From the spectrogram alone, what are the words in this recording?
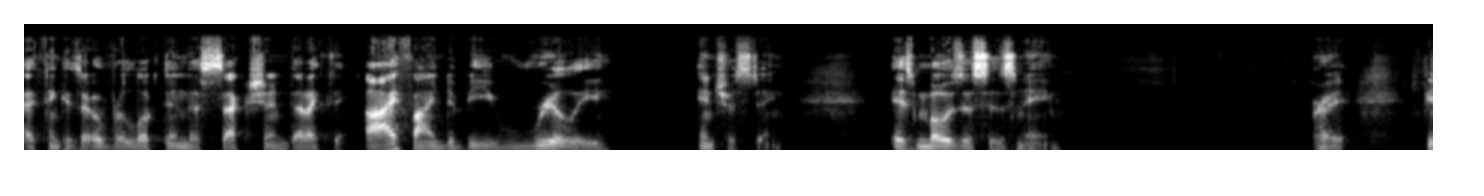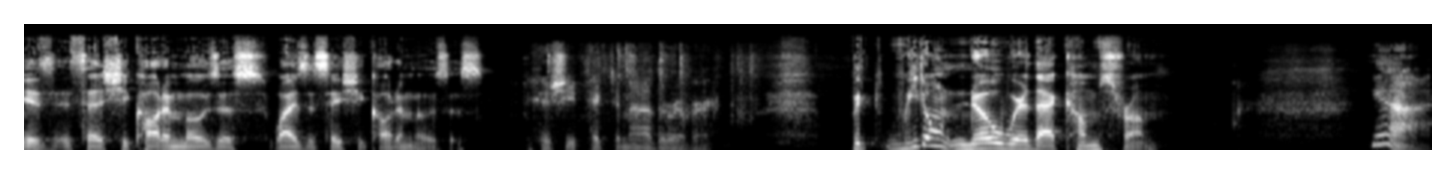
I think is overlooked in this section that I think I find to be really interesting is Moses's name. Right? Because it says she called him Moses. Why does it say she called him Moses? Because she picked him out of the river. But we don't know where that comes from. Yeah.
